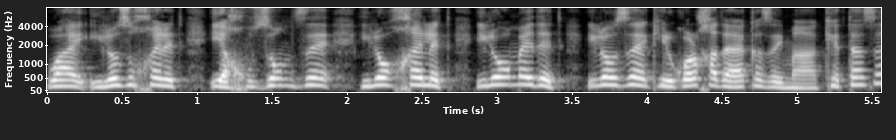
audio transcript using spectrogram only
וואי, היא לא זוחלת, היא אחוזון זה, היא לא אוכלת, היא לא עומדת, היא לא זה, כאילו כל אחד היה כזה עם הקטע הזה.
